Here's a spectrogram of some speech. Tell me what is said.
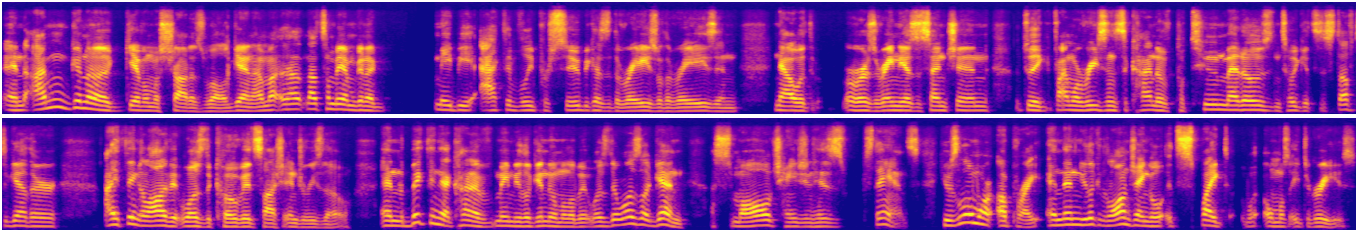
And I'm gonna give him a shot as well. Again, I'm not, not somebody I'm gonna maybe actively pursue because of the Rays or the Rays, and now with Arozarena's ascension, do they find more reasons to kind of platoon Meadows until he gets his stuff together? I think a lot of it was the COVID slash injuries though, and the big thing that kind of made me look into him a little bit was there was again a small change in his stance. He was a little more upright, and then you look at the launch angle; it spiked almost eight degrees,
